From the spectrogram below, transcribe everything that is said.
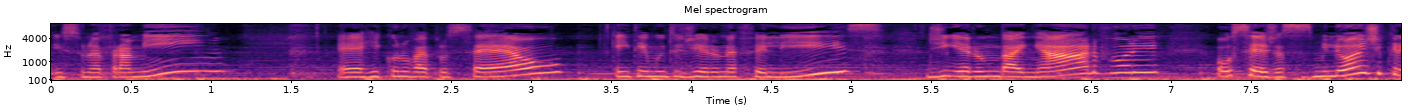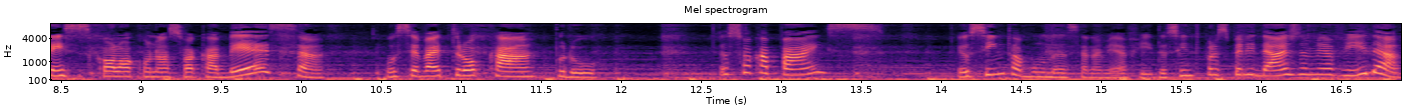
isso não é para mim, é, rico não vai pro céu, quem tem muito dinheiro não é feliz, dinheiro não dá em árvore. Ou seja, essas milhões de crenças que colocam na sua cabeça, você vai trocar pro eu sou capaz. Eu sinto abundância na minha vida, eu sinto prosperidade na minha vida.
